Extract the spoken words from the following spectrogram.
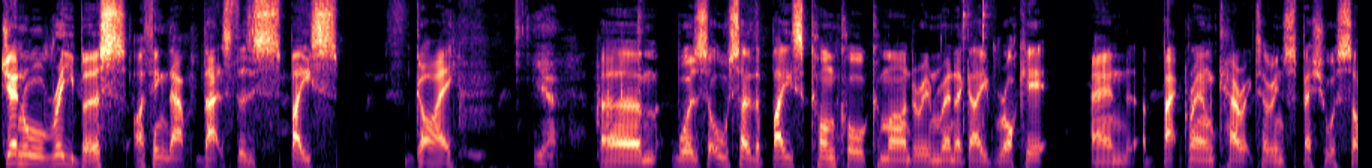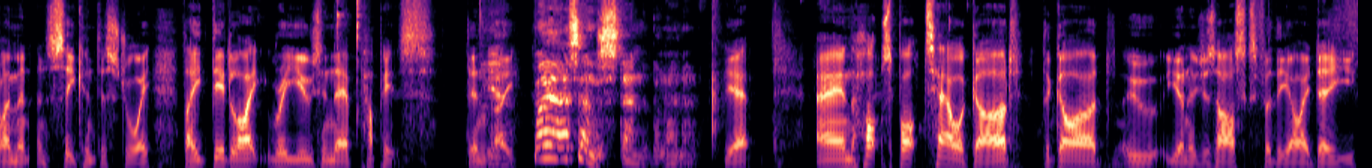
General Rebus, I think that that's the space guy, Yeah. um, was also the base Concord commander in Renegade Rocket and a background character in Special Assignment and Seek and Destroy. They did like reusing their puppets, didn't Yeah. they? Well, that's understandable. I know. Yeah. And the Hotspot Tower Guard, the guard who you know just asks for the ID,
